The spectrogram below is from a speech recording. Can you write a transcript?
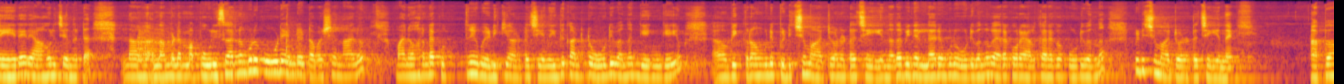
നേരെ രാഹുൽ ചെന്നിട്ട് നമ്മുടെ പോലീസുകാരനും കൂടി കൂടെ ഉണ്ട് കേട്ടോ. പക്ഷെ എന്നാലും മനോഹറിന്റെ കുത്തിനെ പേടിക്കുകയാണ് കേട്ടോ ചെയ്യുന്നത്. ഇത് കണ്ടിട്ട് ഓടി വന്ന് ഗംഗയും വിക്രമും കൂടി പിടിച്ചു മാറ്റുകയാണ് കേട്ടോ ചെയ്യുന്നത്. പിന്നെ എല്ലാവരും കൂടി ഓടി വന്ന് വേറെ കുറേ ആൾക്കാരൊക്കെ കൂടി വന്ന് പിടിച്ചു മാറ്റുകയാണ് കേട്ടോ ചെയ്യുന്നത്. അപ്പോൾ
